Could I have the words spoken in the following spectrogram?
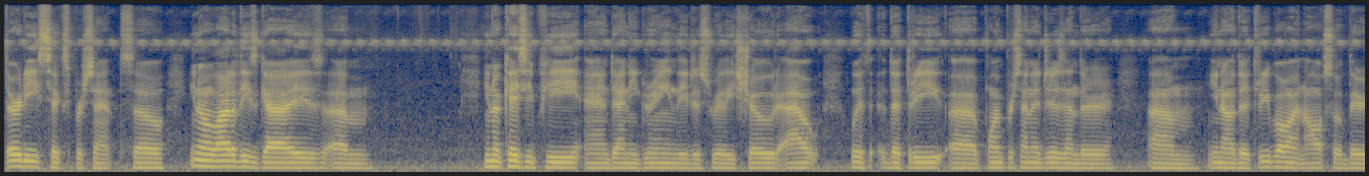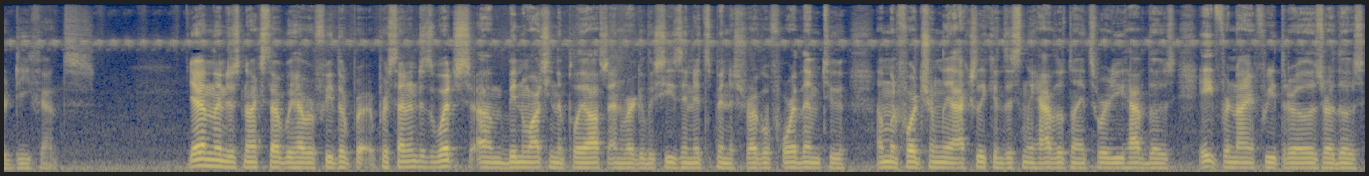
36%. So you know, a lot of these guys. Um, you know, KCP and Danny Green, they just really showed out with the three uh, point percentages and their, um, you know, their three ball and also their defense. Yeah, and then just next up, we have our free throw percentages, which um, been watching the playoffs and regular season, it's been a struggle for them to, um, unfortunately, actually consistently have those nights where you have those eight for nine free throws or those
